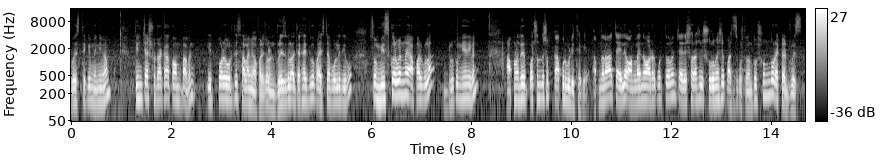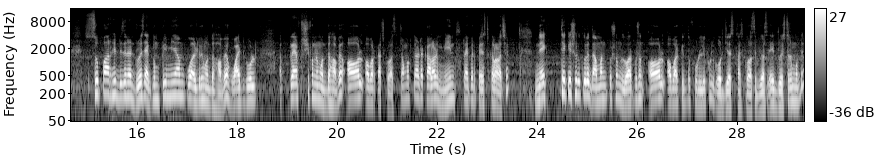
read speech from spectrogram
ড্রেস থেকে মিনিমাম তিন চারশো টাকা কম পাবেন। ঈদ পরবর্তী সালামি অফারে চলুন, ড্রেসগুলো দেখাই দিব প্রাইসটা বলে দিব। সো মিস করবেন না অফারগুলো দ্রুত নিয়ে নেবেন। আপনাদের পছন্দ সব কাপড় বিড়ি থেকে। আপনারা চাইলে অনলাইনে অর্ডার করতে পারবেন, চাইলে সরাসরি শোরুমে এসে পারচেস করতে পারবেন। খুব সুন্দর একটা ড্রেস সুপার হিট ডিজাইনের ড্রেস একদম প্রিমিয়াম কোয়ালিটির মধ্যে হবে। হোয়াইট গোল্ড ক্র্যাফট শিফনের মধ্যে হবে। অল ওভার কাজ করা আছে। চমৎকার একটা কালার মেন টাইপের পেস্ট কালার আছে। নেক থেকে শুরু করে দামান পোষণ লোয়ার পোষণ অল ওভার কিন্তু ফুললি ফুল গর্জিয়াস কাজ করা আছে বিকজ এই ড্রেসটার মধ্যে।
